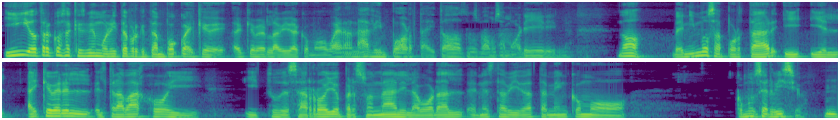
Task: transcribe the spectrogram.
Y otra cosa que es bien bonita, porque tampoco hay que, hay que ver la vida como, bueno, nada importa y todos nos vamos a morir. Y... No, venimos a aportar y, y el, hay que ver el, el trabajo y, y, tu desarrollo personal y laboral en esta vida también como, como un servicio. Mm.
